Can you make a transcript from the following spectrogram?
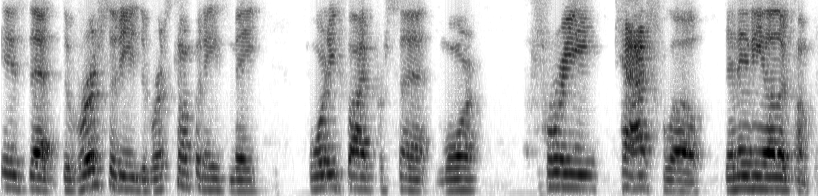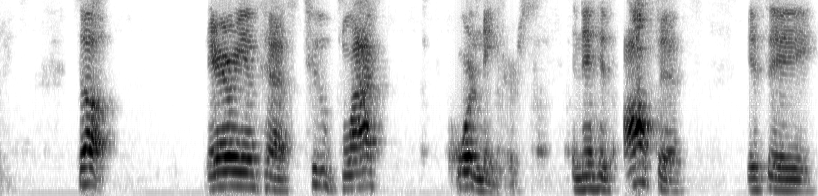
is that diversity, diverse companies make 45% more free cash flow than any other companies. So Arians has two black coordinators and then his offense is a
